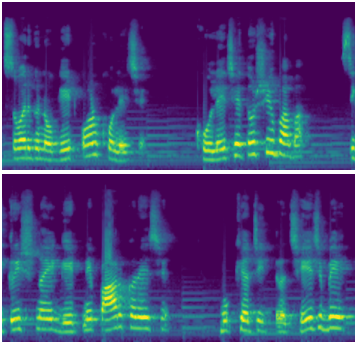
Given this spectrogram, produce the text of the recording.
સ્વર્ગનો ગેટ કોણ ખોલે છે? ખોલે છે તો શિવ બાબા. શ્રી કૃષ્ણ એ ગેટને પાર કરે છે. મુખ્ય ચિત્ર છે જ બે.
